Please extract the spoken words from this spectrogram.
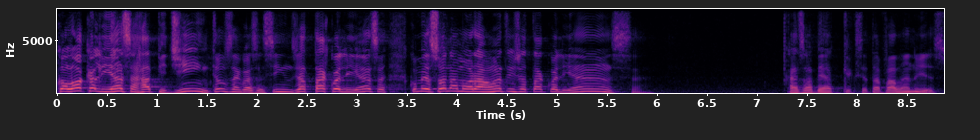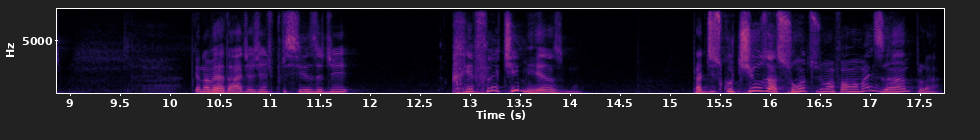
coloca aliança rapidinho, tem uns negócios assim, já está com aliança, começou a namorar ontem, já está com aliança. Caso aberto, por que, que você está falando isso? Porque na verdade a gente precisa de refletir mesmo, para discutir os assuntos de uma forma mais ampla.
